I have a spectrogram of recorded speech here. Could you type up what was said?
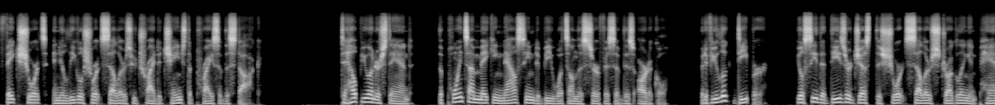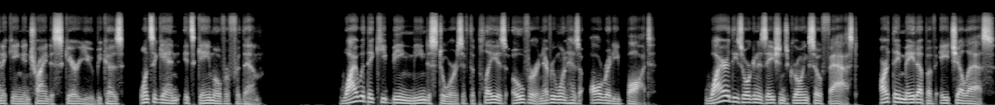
fake shorts, and illegal short sellers who tried to change the price of the stock. To help you understand, the points I'm making now seem to be what's on the surface of this article. But if you look deeper, you'll see that these are just the short sellers struggling and panicking and trying to scare you because, once again, it's game over for them. Why would they keep being mean to stores if the play is over and everyone has already bought? Why are these organizations growing so fast? Aren't they made up of HLS?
